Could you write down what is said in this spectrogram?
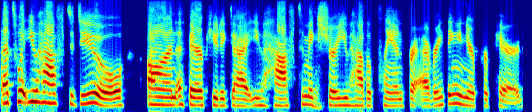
That's what you have to do on a therapeutic diet. You have to make hmm. sure you have a plan for everything and you're prepared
